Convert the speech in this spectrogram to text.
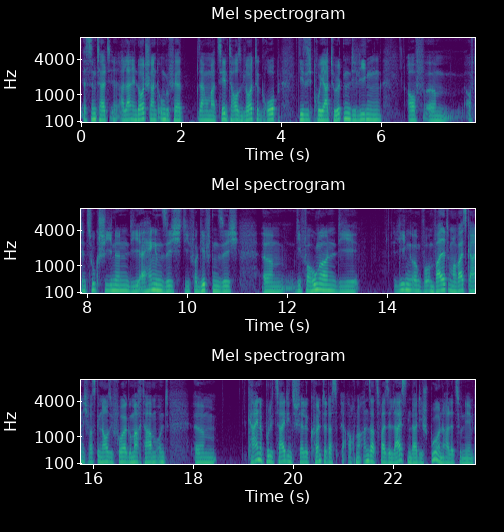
es sind halt allein in Deutschland ungefähr, sagen wir mal, 10.000 Leute grob, die sich pro Jahr töten. Die liegen auf, ähm, auf den Zugschienen, die erhängen sich, die vergiften sich, ähm, die verhungern, die liegen irgendwo im Wald und man weiß gar nicht, was genau sie vorher gemacht haben und ähm, keine Polizeidienststelle könnte das auch nur ansatzweise leisten, da die Spuren alle zu nehmen.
